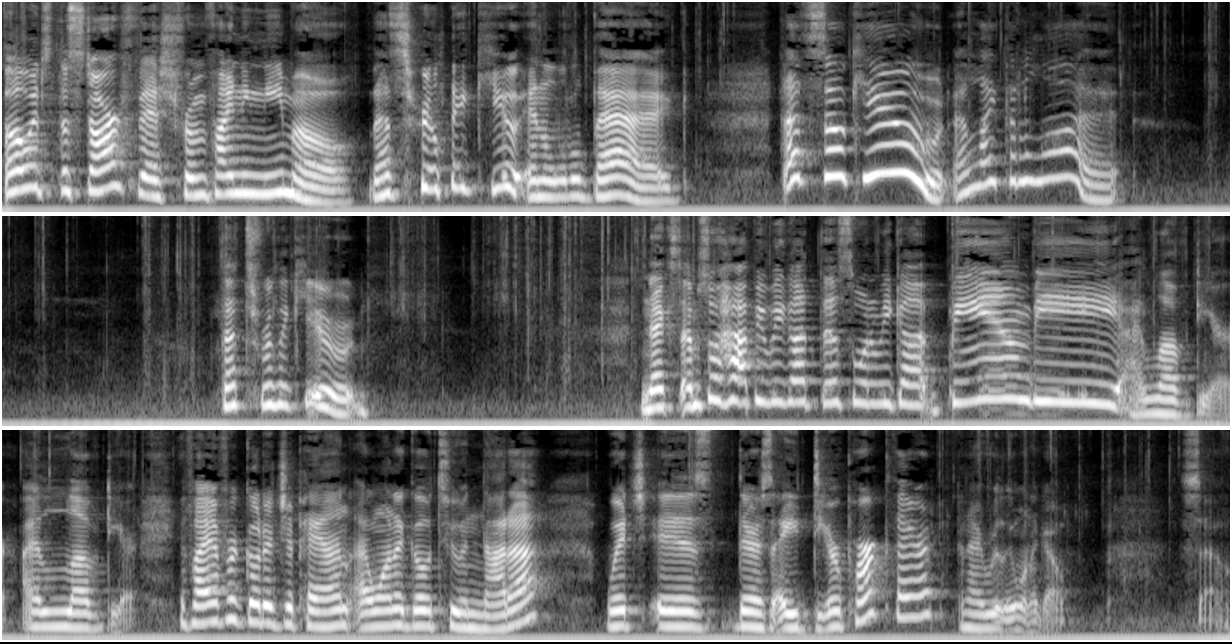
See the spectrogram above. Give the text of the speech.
Oh, it's the starfish from Finding Nemo. That's really cute in a little bag. That's so cute. I like that a lot. That's really cute. Next, I'm so happy we got this one. We got Bambi. I love deer. I love deer. If I ever go to Japan, I want to go to Nara, which is, there's a deer park there, and I really want to go. So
